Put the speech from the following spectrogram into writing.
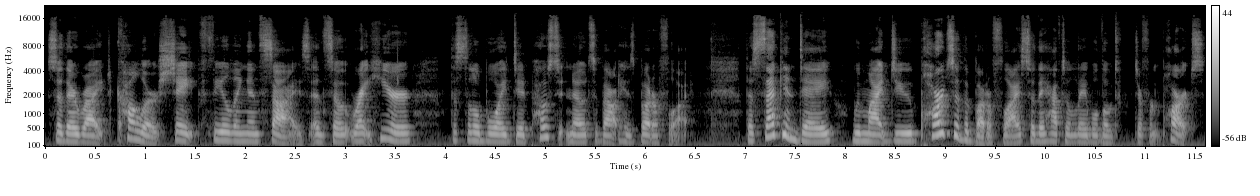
So they write color, shape, feeling, and size. And so right here, this little boy did post-it notes about his butterfly. The second day, we might do parts of the butterfly, so they have to label the different parts.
